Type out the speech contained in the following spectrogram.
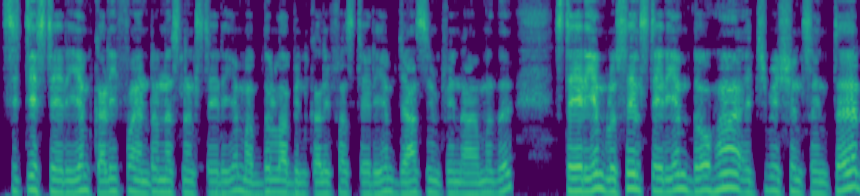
City Stadium Khalifa International Stadium Abdullah bin Khalifa Stadium Jassim bin Ahmad Stadium Lusail Stadium Doha Exhibition Centre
